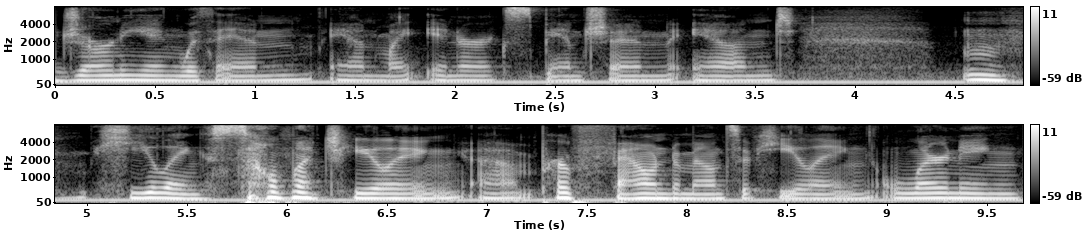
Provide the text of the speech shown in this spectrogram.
journeying within and my inner expansion and mm, healing, so much healing, um, profound amounts of healing, learning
